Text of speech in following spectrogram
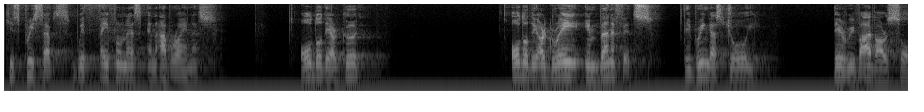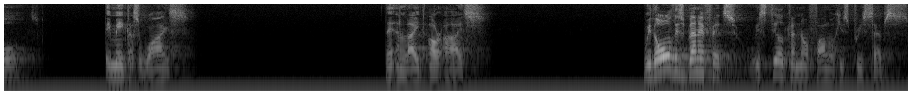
his precepts with faithfulness and uprightness, although they are good, although they are great in benefits, they bring us joy, they revive our souls, they make us wise, they enlighten our eyes. With all these benefits, we still cannot follow his precepts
